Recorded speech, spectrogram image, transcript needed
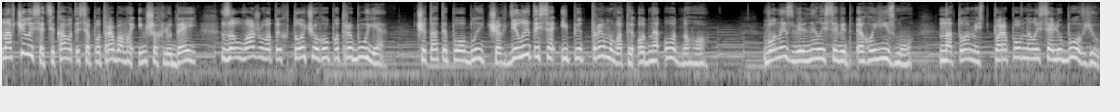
навчилися цікавитися потребами інших людей, зауважувати, хто чого потребує, читати по обличчях, ділитися і підтримувати одне одного. Вони звільнилися від егоїзму, натомість переповнилися любов'ю.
